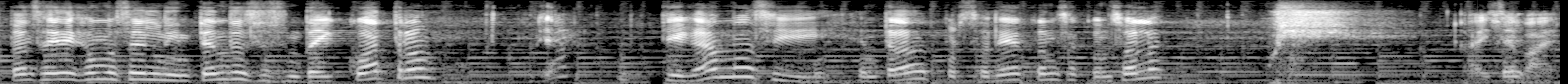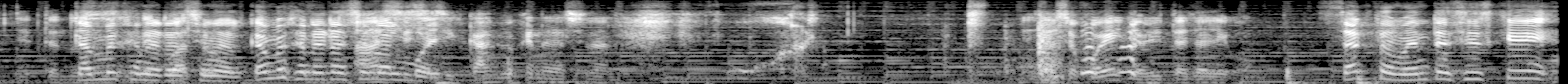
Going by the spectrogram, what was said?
Entonces ahí dejamos el Nintendo 64. Llegamos y entrada por salida con esa consola. Ahí se va. Nintendo Cambio 64. generacional, cambio Ah, generacional, sí, güey. sí, sí, cambio generacional. Ya se fue y ahorita ya llegó. Exactamente, así es que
